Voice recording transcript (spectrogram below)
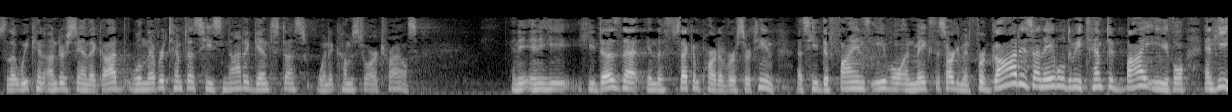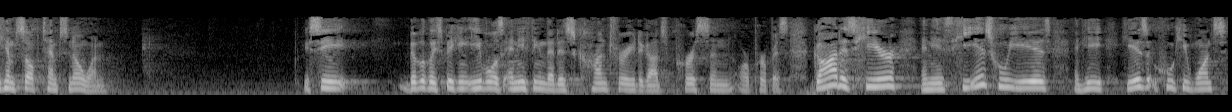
so that we can understand that God will never tempt us. He's not against us when it comes to our trials. And, he, and he, he does that in the second part of verse 13 as he defines evil and makes this argument. For God is unable to be tempted by evil, and he himself tempts no one. You see, biblically speaking, evil is anything that is contrary to God's person or purpose. God is here, and he is, he is who he is, and he, he is who he wants.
